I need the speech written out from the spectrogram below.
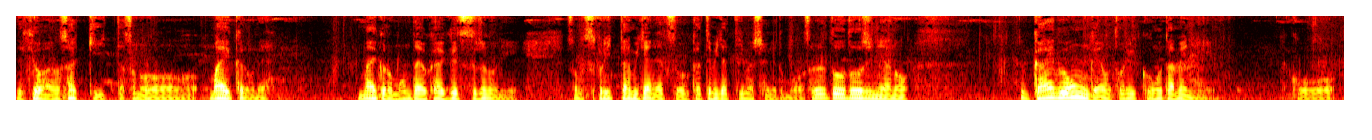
で今日はあのさっき言ったそのマイクのね、マイクの問題を解決するのに、そのスプリッターみたいなやつを買ってみたって言いましたけども、それと同時にあの、外部音源を取り込むために、こう、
